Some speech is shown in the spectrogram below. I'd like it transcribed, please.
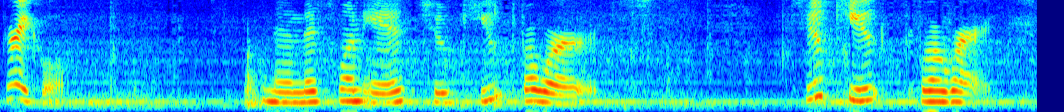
Very cool. And then this one is too cute for words. Too cute for words.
